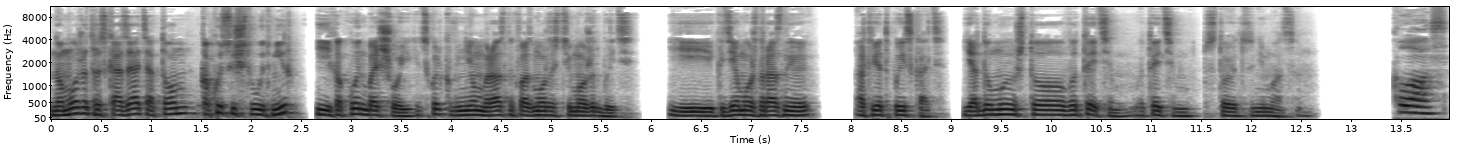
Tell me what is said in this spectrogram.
но может рассказать о том, какой существует мир и какой он большой, и сколько в нем разных возможностей может быть, и где можно разные ответы поискать. Я думаю, что вот этим, вот этим стоит заниматься. Класс.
